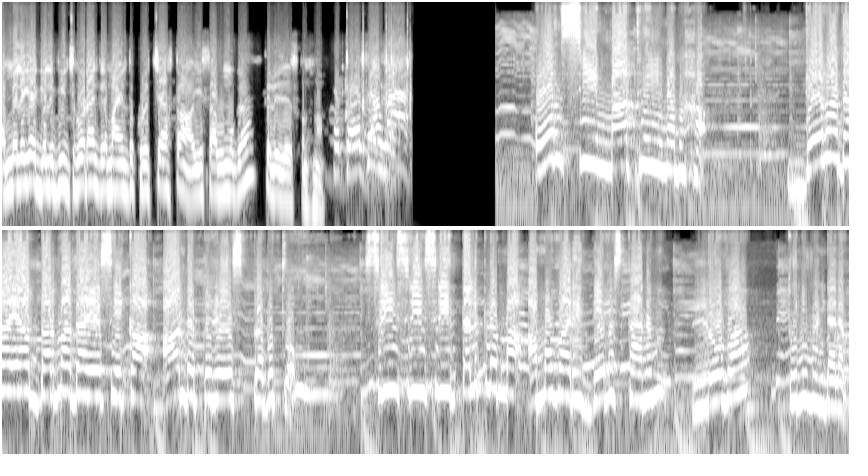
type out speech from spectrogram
ఎమ్మెల్యేగా గెలిపించుకోవడానికి మా ఇంత కృషి చేస్తాం. ఈ సభముగా తెలియజేసుకుంటున్నాం. ఓం శ్రీ మాత్రే నమ. దేవాదాయ ధర్మాదాయ శాఖ ఆంధ్రప్రదేశ్ ప్రభుత్వం. శ్రీ శ్రీ శ్రీ తలుపులమ్మ అమ్మవారి దేవస్థానం లోవా తుని మండలం.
